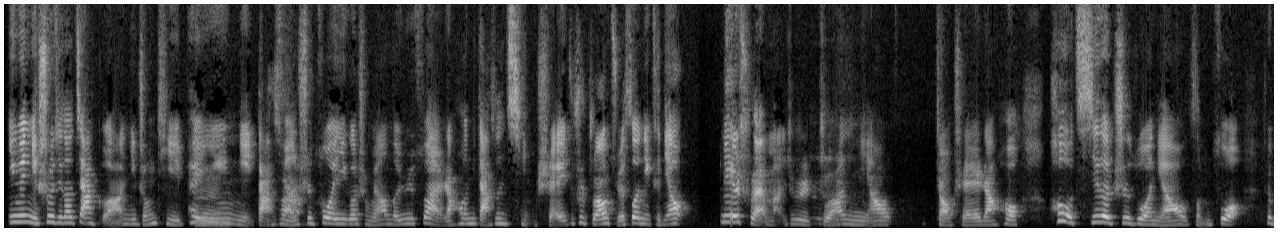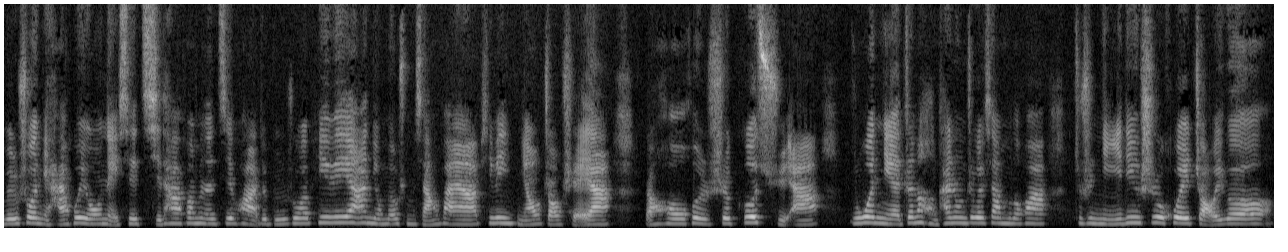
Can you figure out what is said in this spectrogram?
因为你涉及到价格啊，你整体配音嗯你打算是做一个什么样的预算，然后你打算请谁，就是主要角色你肯定要列出来嘛，就是主要你要找谁，然后后期的制作你要怎么做，就比如说你还会有哪些其他方面的计划，就比如说 PV 啊，你有没有什么想法呀？PV 你要找谁呀？然后或者是歌曲啊，如果你真的很看重这个项目的话，就是你一定是会找一个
